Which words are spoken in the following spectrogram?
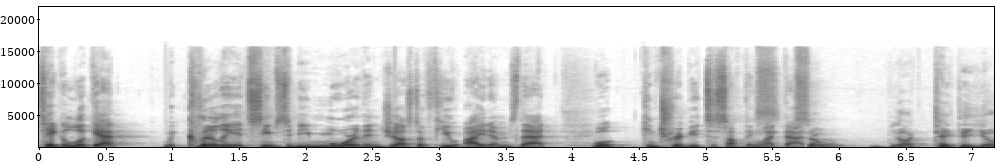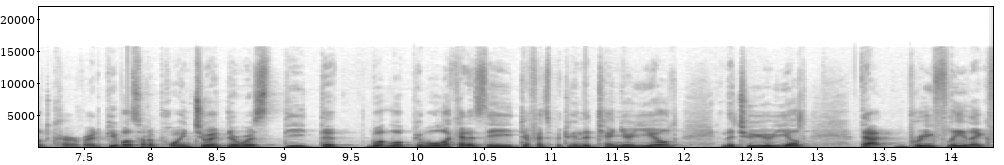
take a look at? But clearly it seems to be more than just a few items that will contribute to something like that. So, you know, like take the yield curve, right? People sort of point to it. There was the, the what people look at is the difference between the 10-year yield and the two-year yield. That briefly, like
